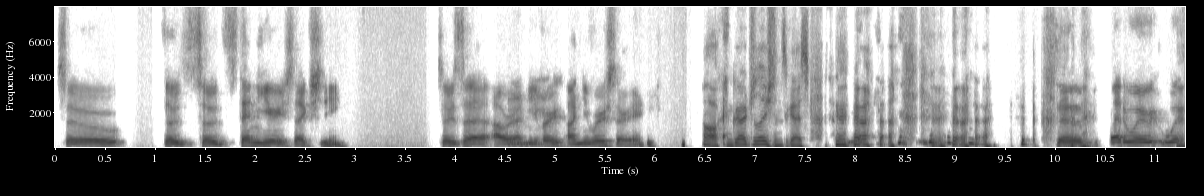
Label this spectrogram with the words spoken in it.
So so so it's 10 years actually. So it's uh, our Mhm. anniver- anniversary. Oh, congratulations, guys! So that were we-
